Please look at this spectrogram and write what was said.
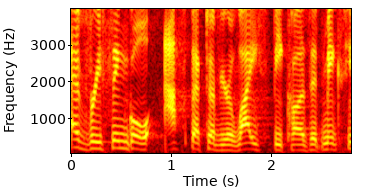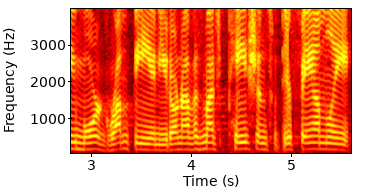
every single aspect of your life because it makes you more grumpy and you don't have as much patience with your family.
